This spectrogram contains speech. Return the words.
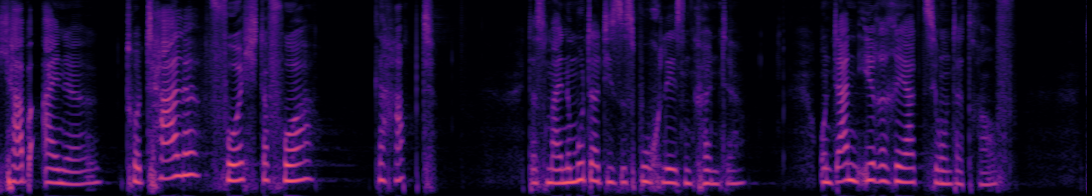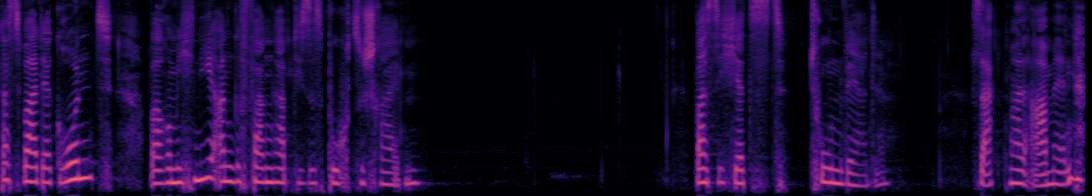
Ich habe eine totale Furcht davor gehabt, dass meine Mutter dieses Buch lesen könnte und dann ihre Reaktion darauf. Das war der Grund, warum ich nie angefangen habe, dieses Buch zu schreiben. Was ich jetzt tun werde. Sagt mal Amen.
